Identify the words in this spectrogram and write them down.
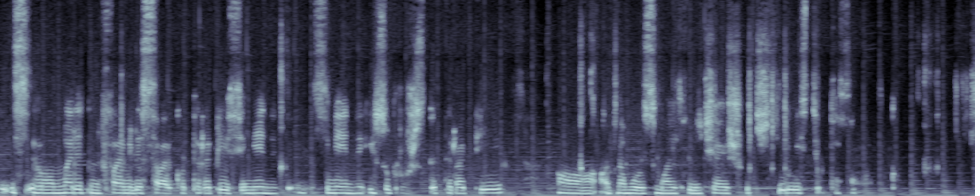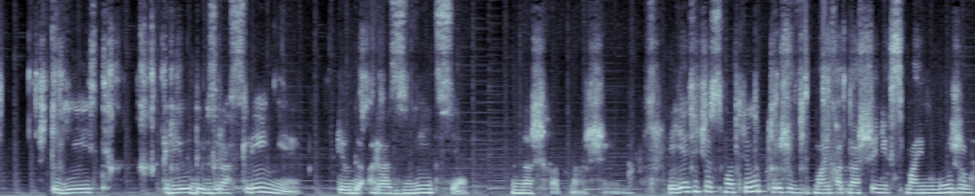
э, married and family psychotherapии, семейной, семейной и супружеской терапии э, одного из моих величайших учителей Стюарта Салатика. Что есть периоды взросления, периоды развития наших отношений. И я сейчас смотрю тоже в моих отношениях с моим мужем,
